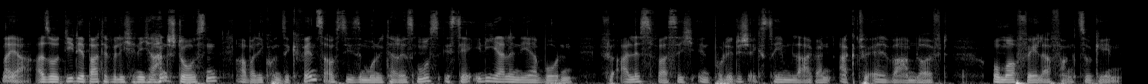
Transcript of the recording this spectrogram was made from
Naja, also die Debatte will ich hier nicht anstoßen, aber die Konsequenz aus diesem Monetarismus ist der ideale Nährboden für alles, was sich in politisch extremen Lagern aktuell warm läuft, um auf Wählerfang zu gehen.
